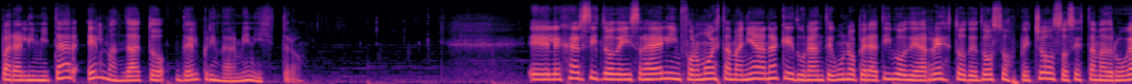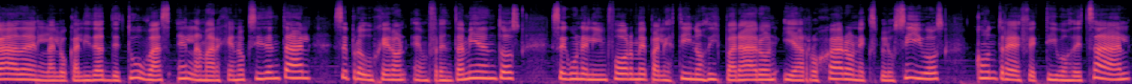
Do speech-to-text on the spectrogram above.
para limitar el mandato del primer ministro. El ejército de Israel informó esta mañana que durante un operativo de arresto de dos sospechosos esta madrugada en la localidad de Tubas, en la margen occidental, se produjeron enfrentamientos. Según el informe, palestinos dispararon y arrojaron explosivos contra efectivos de Tzal.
